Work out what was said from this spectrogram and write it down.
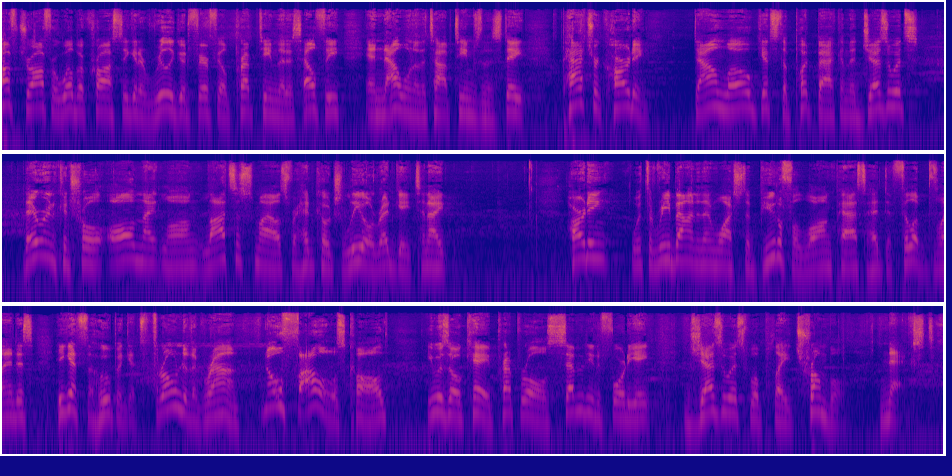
tough draw for Wilbur Cross. They get a really good Fairfield prep team that is healthy and now one of the top teams in the state. Patrick Harding down low gets the putback, and the Jesuits, they were in control all night long. Lots of smiles for head coach Leo Redgate tonight. Harding with the rebound and then watch the beautiful long pass ahead to Philip Vlandis. He gets the hoop and gets thrown to the ground. No fouls called. He was okay. Prep rolls 70 to 48. Jesuits will play Trumbull next.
